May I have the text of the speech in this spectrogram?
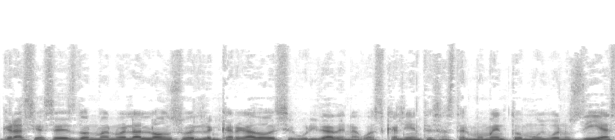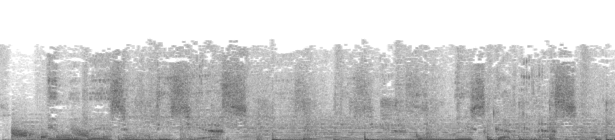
Gracias, es don Manuel Alonso, el encargado de seguridad en Aguascalientes. Hasta el momento, muy buenos días. MBS Noticias con Luis Cárdenas.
